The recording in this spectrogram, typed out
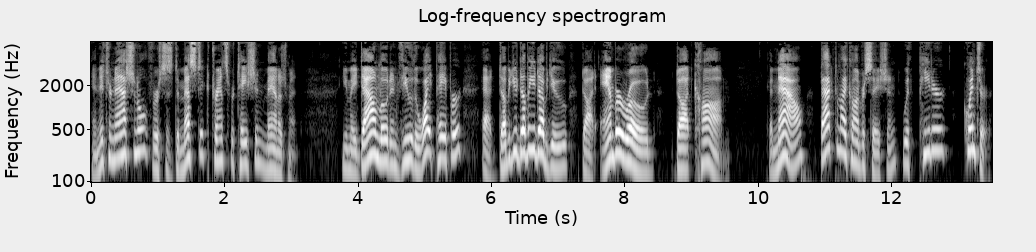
and international versus domestic transportation management. You may download and view the white paper at www.amberroad.com. And now, back to my conversation with Peter Quinter.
